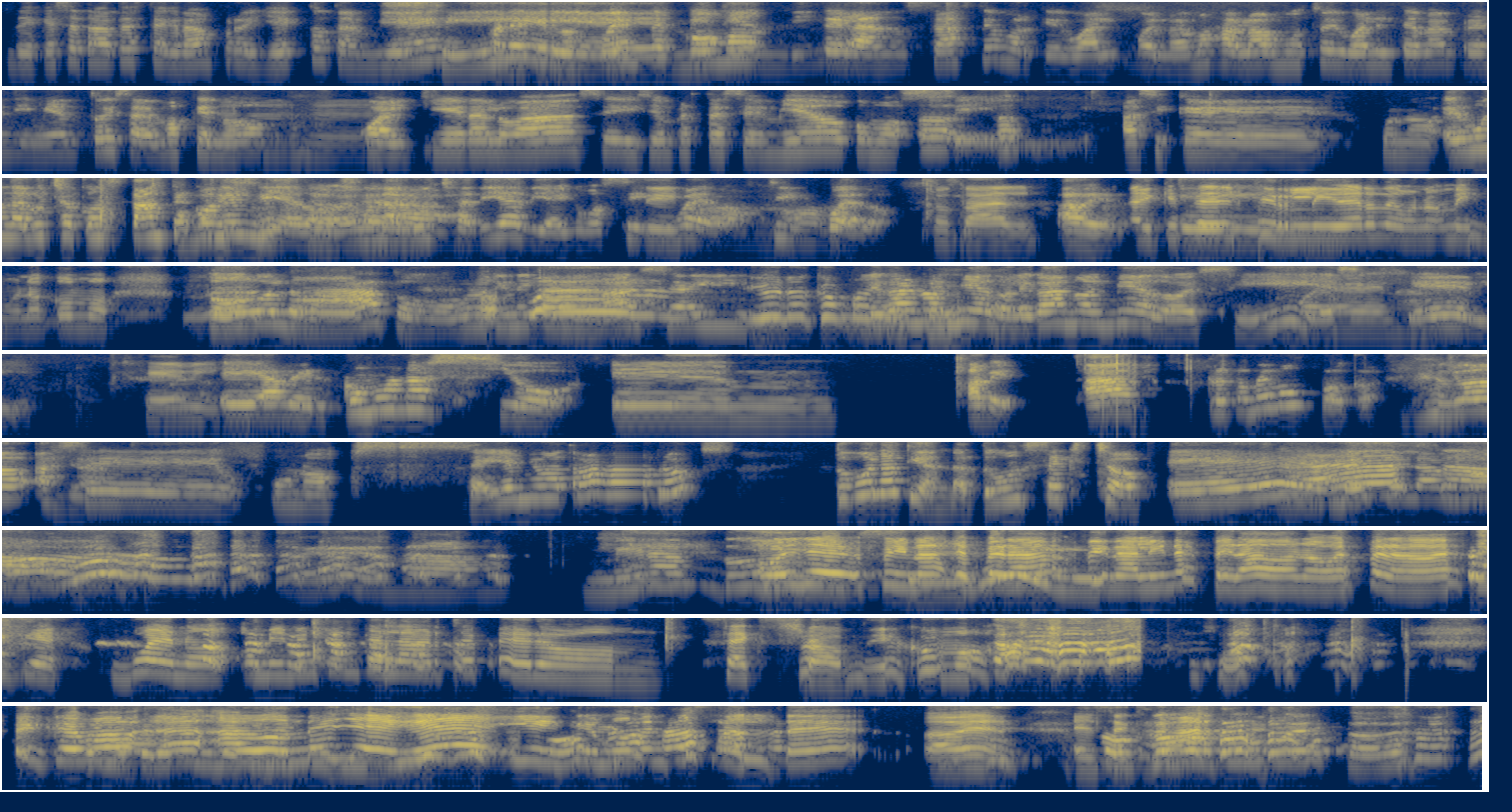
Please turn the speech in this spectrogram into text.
de qué se trata este gran proyecto también, para que nos cuentes cómo te lanzaste, porque igual, bueno, hemos hablado mucho igual el tema de emprendimiento y sabemos que no cualquiera lo hace y siempre está ese miedo como... Ah, ah". Así que bueno, es una lucha constante con el miedo, es una lucha día a día y como, sí, puedo, sí, puedo. Total. A ver. Hay que ser el el cheerleader de uno mismo, no como... Todo el rato, uno tiene que animarse ahí. le gano al miedo, le gano al miedo, sí, es heavy. Heavy. Eh, a ver, ¿cómo nació? Em, a ver, ah, retomemos un poco. Yo hace unos seis años atrás, aprox, tuvo una tienda, tuvo un sex shop. ¡Eh! Mira tú. Oye, final, espera, final inesperado, no me esperaba. Así que, bueno, a mí me encanta el arte, pero um, sex shop. Y es como. ¿En qué a, dónde llegué y en qué momento salté? A ver, el sexo es arte.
